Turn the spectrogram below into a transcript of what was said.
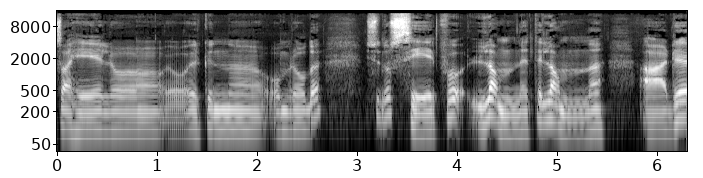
Sahel og, og ørkenområdet. Hvis du nå ser på landene etter landene, er det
